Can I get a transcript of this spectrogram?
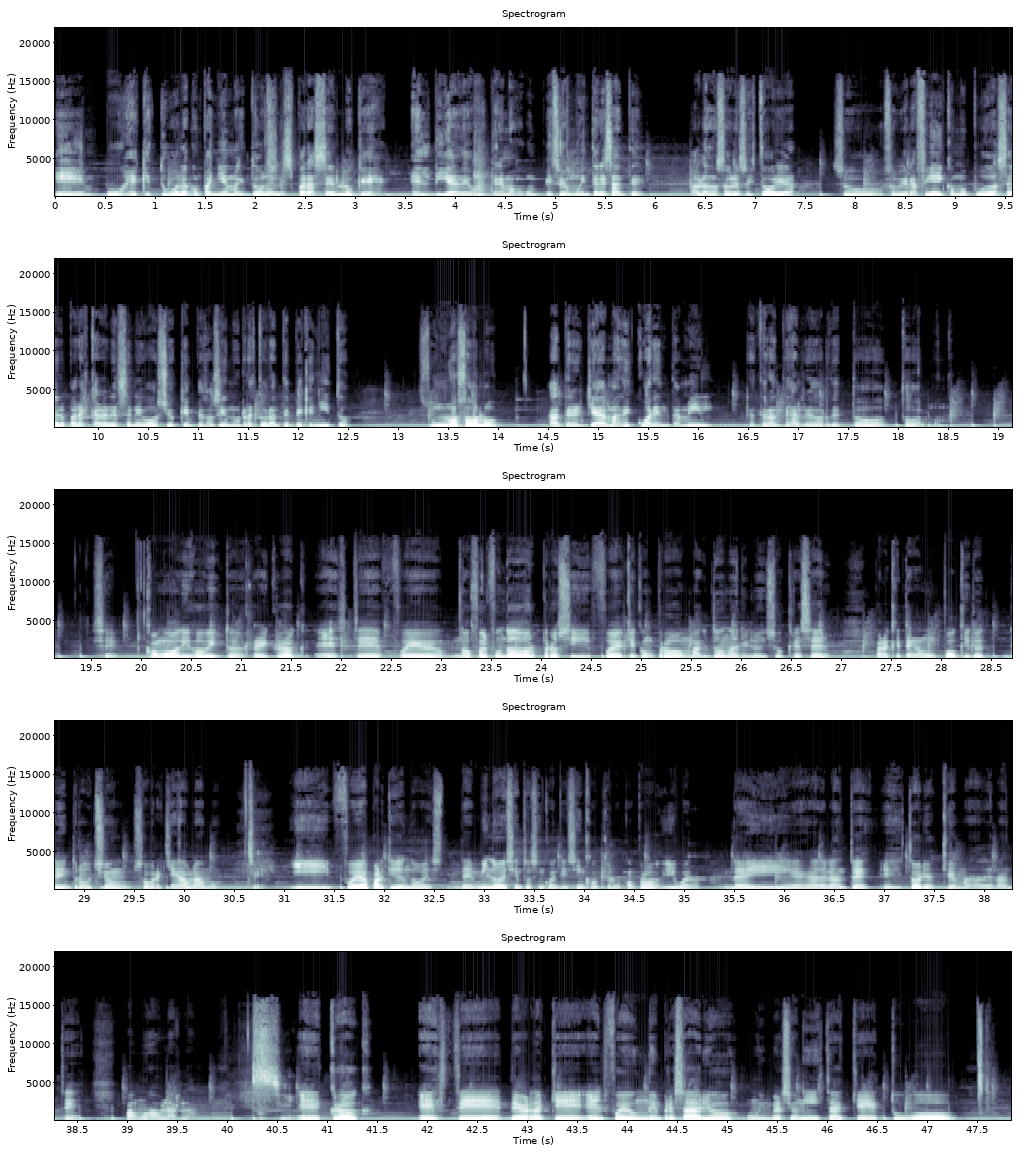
eh, empuje que tuvo la compañía McDonald's para hacer lo que es el día de hoy. Tenemos un episodio muy interesante hablando sobre su historia, su, biografía y cómo pudo hacer para escalar ese negocio que empezó siendo un restaurante pequeñito, uno solo, a tener ya más de 40.000 restaurantes alrededor de todo, todo el mundo. Sí, como dijo Víctor, Ray Kroc este, fue, no fue el fundador, pero sí fue el que compró McDonald's y lo hizo crecer para que tengan un poquito de introducción sobre quién hablamos. Sí. Y fue a partir de 1955 que lo compró y bueno, de ahí en adelante es historia que más adelante vamos a hablarla. Sí. Eh, Kroc, este, de verdad que él fue un empresario, un inversionista que tuvo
